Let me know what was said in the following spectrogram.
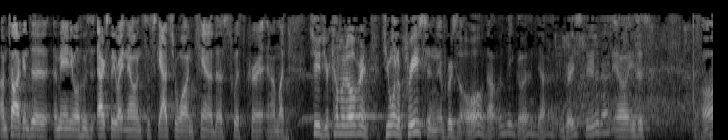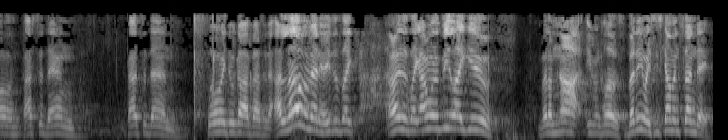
I'm talking to Emmanuel, who's actually right now in Saskatchewan, Canada, Swift Current, and I'm like, dude, you're coming over, and do you want to preach? And of course he's like, oh, that would be good, yeah, grace to do that. You know, he's just, oh, Pastor Dan, Pastor Dan, glory to God, Pastor Dan. I love Emmanuel. He's just like, I was just like, I want to be like you, but I'm not even close. But anyways, he's coming Sunday.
